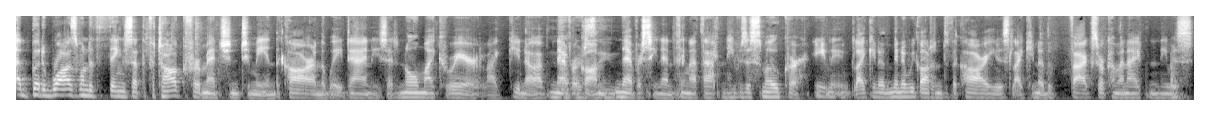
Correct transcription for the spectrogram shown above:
uh, but it was one of the things that the photographer mentioned to me in the car on the way down. He said, "In all my career, like you know, I've never, never gone, seen. never seen anything like that." And he was a smoker. You know, like you know, the minute we got into the car, he was like, you know, the fags were coming out, and he was,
